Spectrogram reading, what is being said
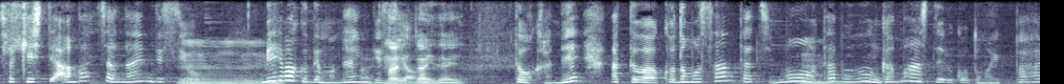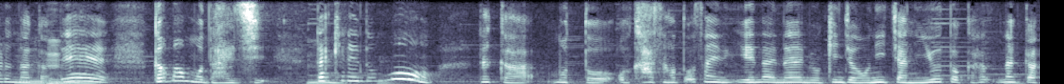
それ決して甘いじゃないんですよ、迷惑でもないんですよ。ないないとかね。あとは子どもさんたちも、多分我慢してることもいっぱいある中で、我慢も大事。だけれども、なんかもっとお母さんお父さんに言えない悩みを近所のお兄ちゃんに言うとかなんか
